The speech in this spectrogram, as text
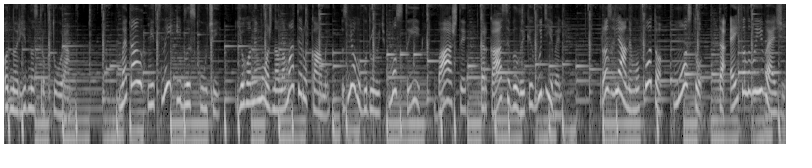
однорідна структура. Метал міцний і блискучий. Його не можна ламати руками. З нього будують мости, башти, каркаси великих будівель. Розглянемо фото мосту та Ейфелевої вежі.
